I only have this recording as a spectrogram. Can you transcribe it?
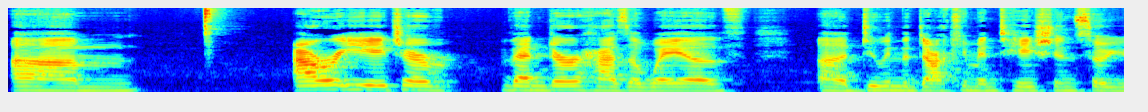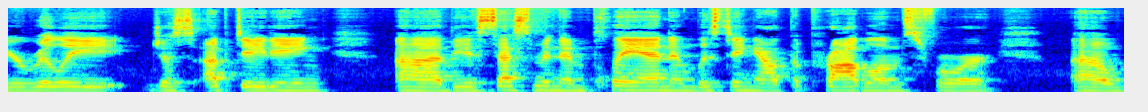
Um, our EHR vendor has a way of uh, doing the documentation. So you're really just updating uh, the assessment and plan and listing out the problems for, uh,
